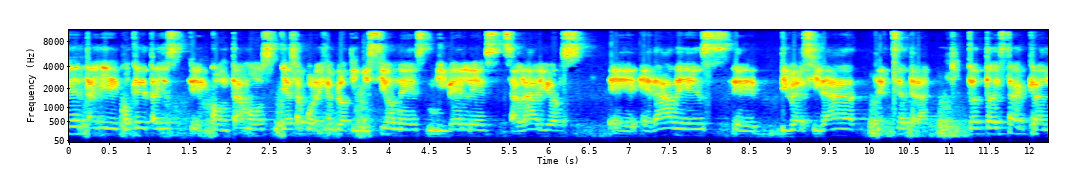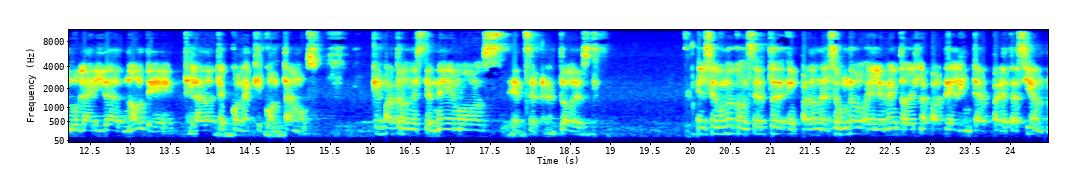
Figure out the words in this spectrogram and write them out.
qué detalle, con qué detalles eh, contamos, ya sea por ejemplo divisiones, niveles, salarios, edades, diversidad, etcétera. Toda, esta granularidad ¿no? de, de la data con la que contamos, qué patrones tenemos, etcétera, todo esto. El segundo concepto, eh, perdón, el segundo elemento es la parte de la interpretación.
